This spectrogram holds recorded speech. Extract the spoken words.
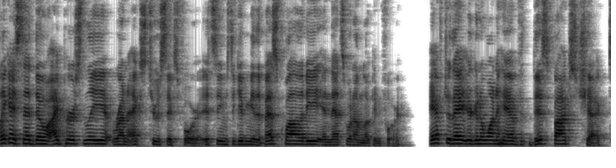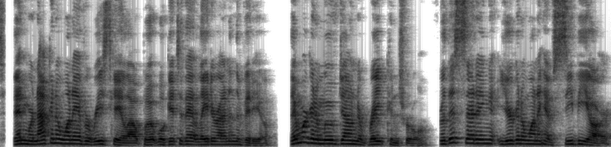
Like I said though, I personally run X264. It seems to give me the best quality and that's what I'm looking for. After that, you're going to want to have this box checked. Then we're not going to want to have a rescale output. We'll get to that later on in the video. Then we're going to move down to rate control. For this setting, you're going to want to have CBR.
